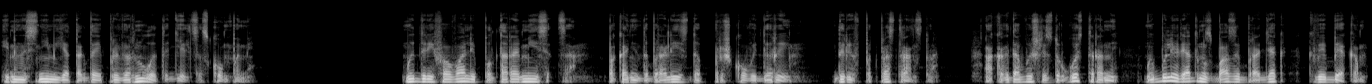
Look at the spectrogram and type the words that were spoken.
Именно с ними я тогда и провернул это дельце с компами. Мы дрейфовали полтора месяца, пока не добрались до прыжковой дыры, дыры в подпространство. А когда вышли с другой стороны, мы были рядом с базой бродяг Квебеком.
